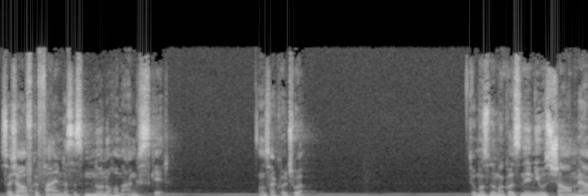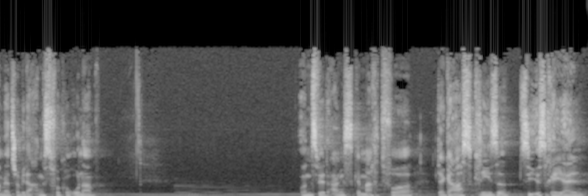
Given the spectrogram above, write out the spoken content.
Ist euch aufgefallen, dass es nur noch um Angst geht? In unserer Kultur? Du musst nur mal kurz in die News schauen. Wir haben jetzt schon wieder Angst vor Corona. Uns wird Angst gemacht vor der Gaskrise. Sie ist reell.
